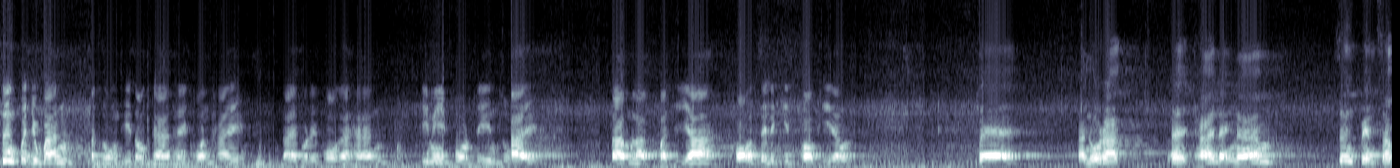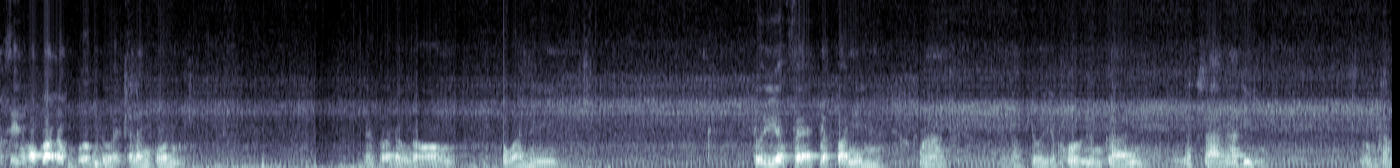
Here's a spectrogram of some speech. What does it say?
ซึ่งปัจจุบันประสงค์ที่ต้องการให้คนไทยได้บริโภคอาหารที่มีโปรตีนสูงได้ตามหลักปรัชญาของเศรษฐกิจพอเพียง แต่อนุรักษ์และใช้แหล่งน้ำซึ่งเป็นทรัพย์สินของกองทัพรวมหน่วยกำลังพลแล้วก็น้องๆวันนี้โดยยักแฝกและปานินมากนะครับโดยเฉพาะเรื่องการรักษาหน้าดินรวมทั้ง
